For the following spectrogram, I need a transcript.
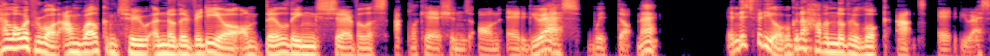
Hello everyone and welcome to another video on building serverless applications on AWS with .NET. In this video, we're going to have another look at AWS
